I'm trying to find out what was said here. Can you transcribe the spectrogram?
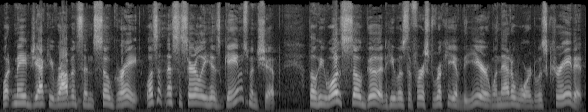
What made Jackie Robinson so great wasn't necessarily his gamesmanship, Though he was so good, he was the first Rookie of the Year when that award was created.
